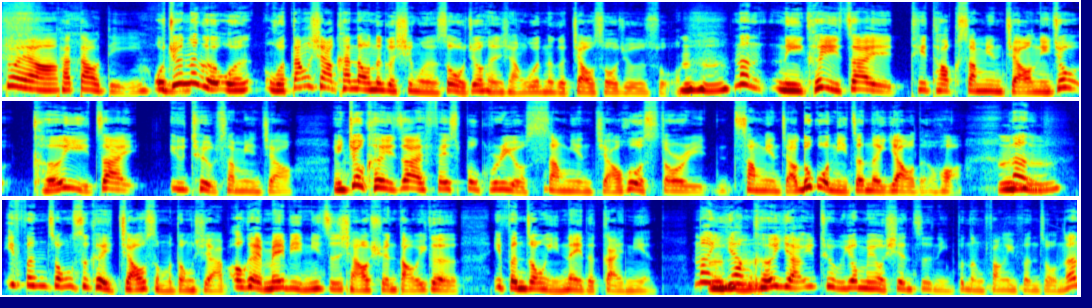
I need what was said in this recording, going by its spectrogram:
对啊，他到底，我觉得那个我我当下看到那个新闻的时候，我就很想问那个教授，就是说，那你可以在 TikTok 上面教，你就可以在 YouTube 上面教，你就可以在 Facebook Reels 上面教，或者 Story 上面教。如果你真的要的话，那一分钟是可以教什么东西啊？OK，maybe、okay, 你只是想要宣导一个一分钟以内的概念。那一样可以啊，嗯，YouTube 又没有限制你不能放一分钟。那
